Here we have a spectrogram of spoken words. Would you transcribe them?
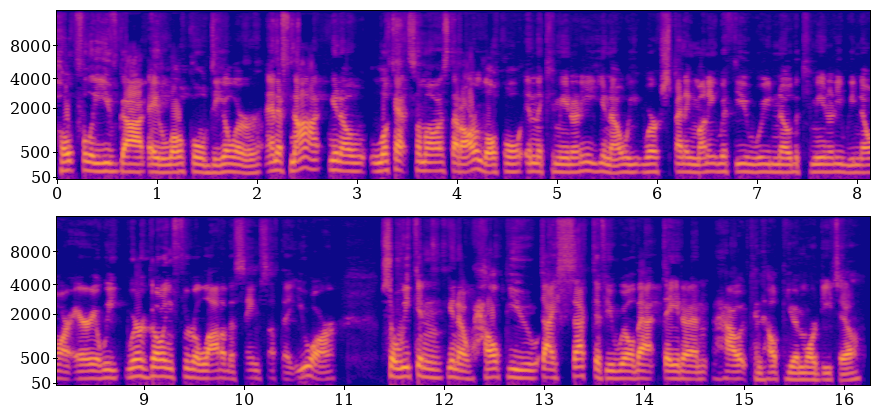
hopefully you've got a local dealer. And if not, you know, look at some of us that are local in the community. You know, we, we're spending money with you. We know the community. We know our area. We, we're going through a lot of the same stuff that you are. So we can, you know, help you dissect, if you will, that data and how it can help you in more detail.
